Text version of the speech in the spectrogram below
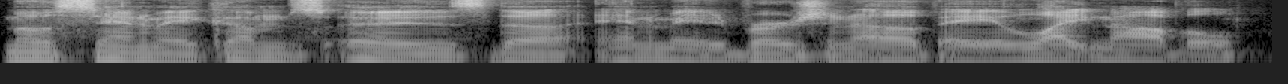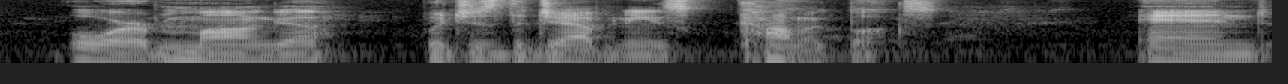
most anime comes is the animated version of a light novel or manga, which is the Japanese comic books, and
